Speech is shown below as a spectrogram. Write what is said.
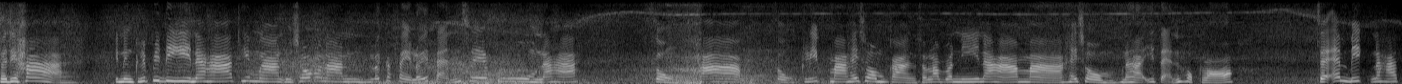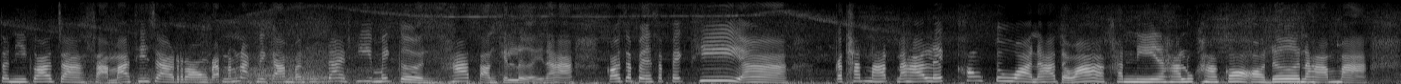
สวัสดีค่ะ อีกหนึ่งคลิปดีๆนะคะ ทีมงานอุโชคนันรถเกษตรรถแตนเชยภูมินะคะ ส่งภาพส่งคลิปมาให้ชมกันสำหรับวันนี้นะคะ มาให้ชมนะคะอีแตน6ล้อเจแอมบิ๊กนะคะ ตัวนี้ก็จะสามารถที่จะรองรับน้ำหนักในการบรรทุกได้ที่ไม่เกิน 5 ตันกันเลยนะคะ ก็จะเป็นสเปคที่อ่ากระทัดรัดนะคะ เล็กคล่องตัวนะคะ แต่ว่าคันนี้นะคะ ลูกค้าก็ออเดอร์นะคะมา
